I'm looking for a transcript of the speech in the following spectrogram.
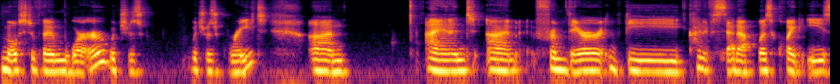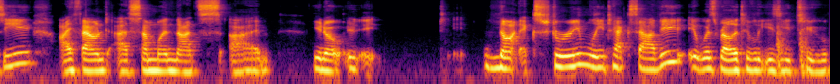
most of them were, which was which was great. Um, and um, from there the kind of setup was quite easy. I found as someone that's um, you know it, not extremely tech savvy it was relatively easy to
